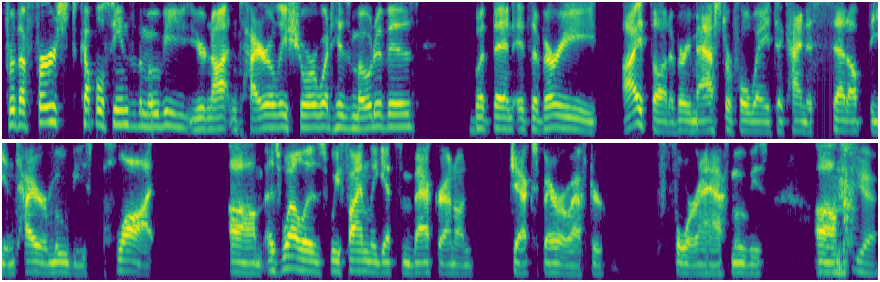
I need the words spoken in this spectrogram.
for the first couple scenes of the movie, you're not entirely sure what his motive is, but then it's a very, I thought, a very masterful way to kind of set up the entire movie's plot, um, as well as we finally get some background on Jack Sparrow after four and a half movies. Um, Yeah.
